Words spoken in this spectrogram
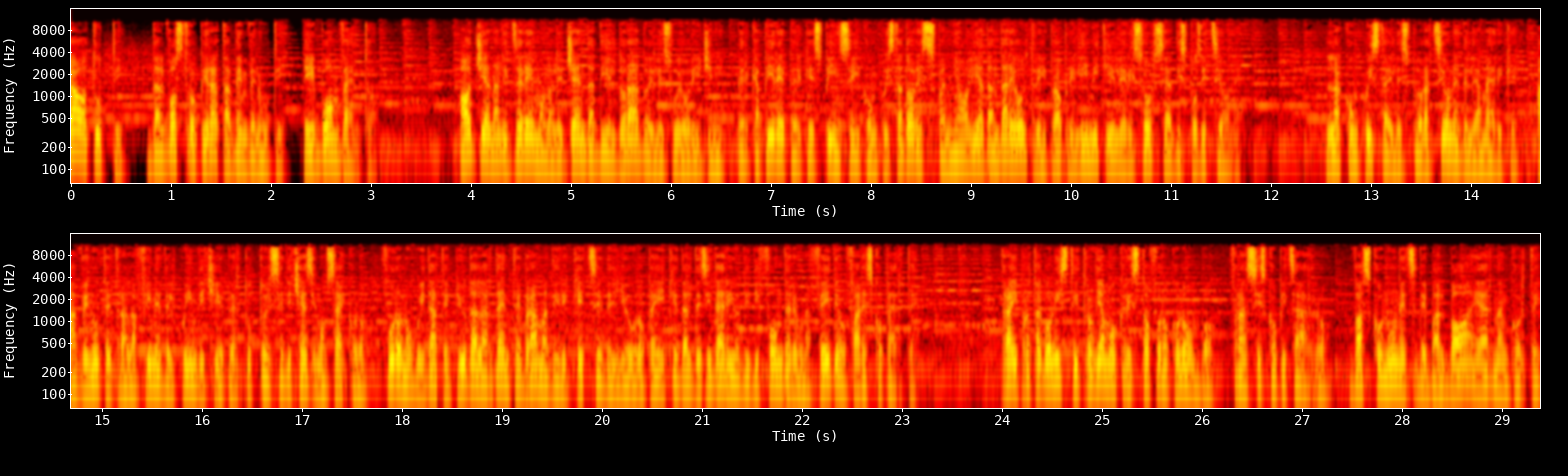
Ciao a tutti, dal vostro pirata benvenuti, e buon vento. Oggi analizzeremo la leggenda di Eldorado e le sue origini, per capire perché spinse i conquistadores spagnoli ad andare oltre i propri limiti e le risorse a disposizione. La conquista e l'esplorazione delle Americhe, avvenute tra la fine del XV e per tutto il XVI secolo, furono guidate più dall'ardente brama di ricchezze degli europei che dal desiderio di diffondere una fede o fare scoperte. Tra i protagonisti troviamo Cristoforo Colombo, Francisco Pizarro, Vasco Núñez de Balboa e Hernán Corté,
